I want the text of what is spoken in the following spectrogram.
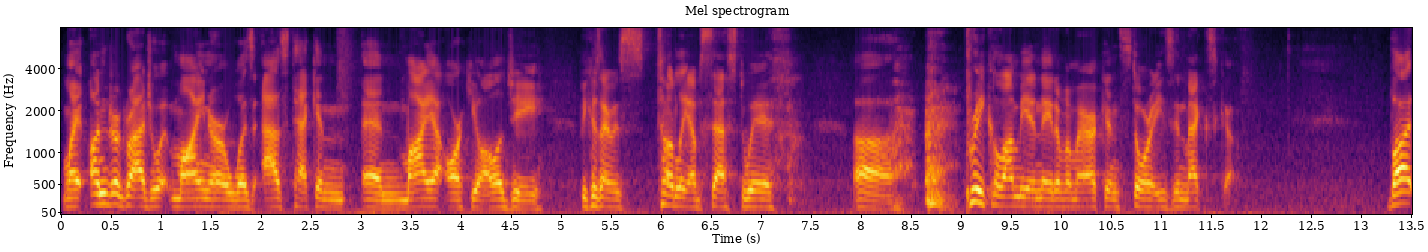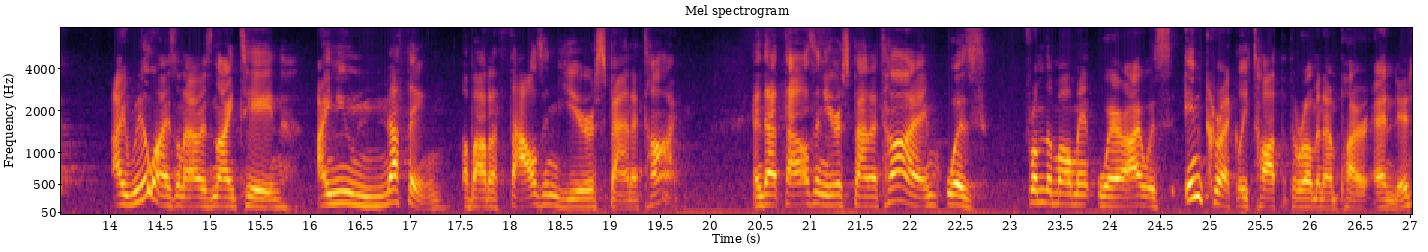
my undergraduate minor was Aztec and, and Maya archaeology because I was totally obsessed with uh, pre-Columbian Native American stories in Mexico. But I realized when I was 19, I knew nothing about a thousand year span of time. And that thousand year span of time was from the moment where I was incorrectly taught that the Roman Empire ended,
